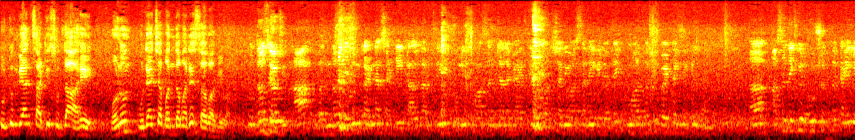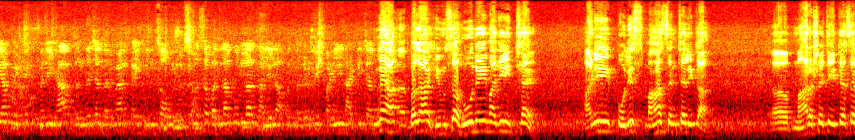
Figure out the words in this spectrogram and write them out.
कुटुंबियांसाठी सुद्धा आहे. म्हणून उद्याच्या बंदमध्ये सहभागी व्हा. उद्धव हा बंद मोडून काढण्यासाठी काल रात्री पोलीस महासंचालक आहेत ते वर्षा निवासाने गेले होते. एक महत्वाची बैठक देखील झाली. असं देखील होऊ शकतं काही या बैठक म्हणजे ह्या बंदच्या दरम्यान काही हिंसा होऊ शकतं. जसं बदलापूरला झालेलं आपण दगडफेक पाहिली लाठीचार्ज नाही बघा हिंसा होऊ नये माझी इच्छा आहे. आणि पोलीस महासंचालिका महाराष्ट्राच्या इतिहासात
